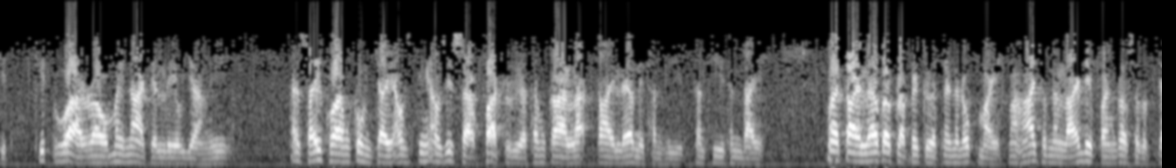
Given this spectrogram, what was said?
จิต คิดว่าเราไม่น่าจะเลวอย่างนี้ อาศัยความกุ้มใจเอาจริงเอาศีรษะฟาดเรือทำการละตายแล้วในทันทีทันทีทันใด เมื่อตายแล้วก็กลับไปเกิดในนรกใหม่ มหาชนนั้นหลายได้ฟังก็สลดใจ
